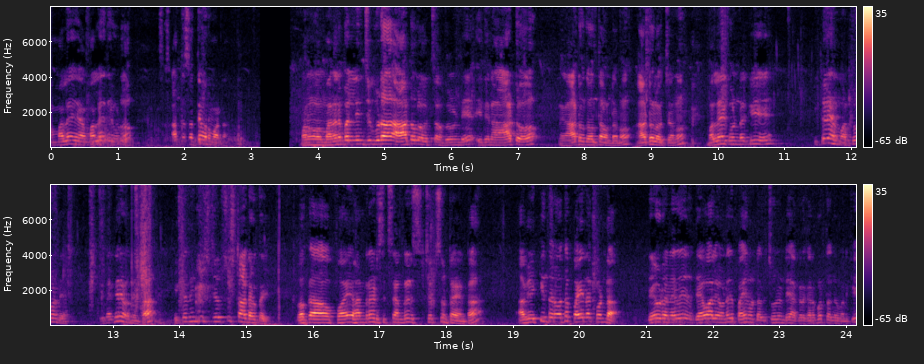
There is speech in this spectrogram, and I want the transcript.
మల్లయ్య మల్లయ్య దేవుడు. అంత సత్యం అనమాట మనం మదనపల్లి నుంచి కూడా ఆటోలో వచ్చాం. చూడండి ఇది నా ఆటో. నేను ఆటో తోలుతూ ఉంటాను ఆటోలో వచ్చాను. మల్లయ్య కొండకి ఇక్కడే అనమాట చూడండి. దగ్గరే ఉంది ఇంకా. ఇక్కడ నుంచి స్టెప్స్ స్టార్ట్ అవుతాయి. ఒక five hundred six hundred steps ఉంటాయంట. అవి ఎక్కిన తర్వాత పైన కొండ. దేవుడు అనేది దేవాలయం అనేది పైన ఉంటుంది. చూడండి అక్కడ కనబడుతుంది మనకి.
